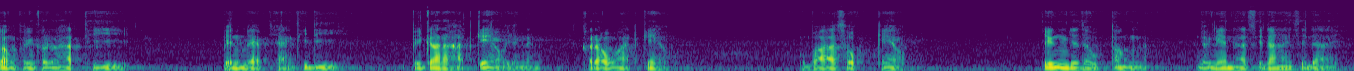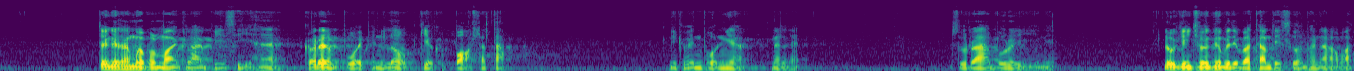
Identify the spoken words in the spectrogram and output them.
ต้องเป็นคระหัสที่เป็นแบบอย่างที่ดี เป็นกระหัสแก้วอย่างนั้นคารวาสแก้ว อุบาสกแก้ว จึงจะถูกต้องอย่างนี้น่าเสียดายเสียดายจนกระทั่งเมื่อประมาณกลางปีสี่ห้าก็เริ่มป่วยเป็นโรคเกี่ยวกับปอดและตับ นี่ก็เป็นผลอย่างนั่นแหละ สุราบุรีเนี่ยลูกยังชวนขึ้นปฏิบัติธรรมที่สวนพนาวัด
